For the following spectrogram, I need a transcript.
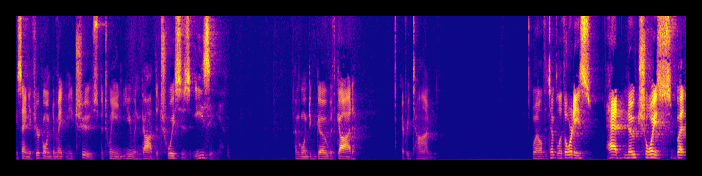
He's saying, if you're going to make me choose between you and God, the choice is easy. I'm going to go with God every time. Well, the temple authorities had no choice but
